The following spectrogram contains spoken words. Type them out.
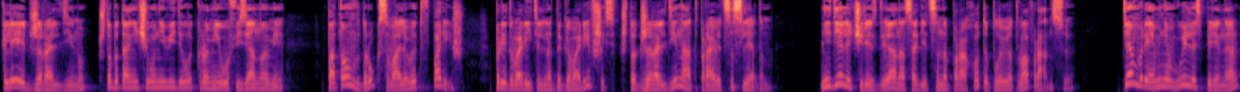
клеит Джеральдину, чтобы та ничего не видела, кроме его физиономии, потом вдруг сваливает в Париж, предварительно договорившись, что Джеральдина отправится следом». Недели через две она садится на пароход и плывет во Францию. Тем временем Уиллис Перенер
